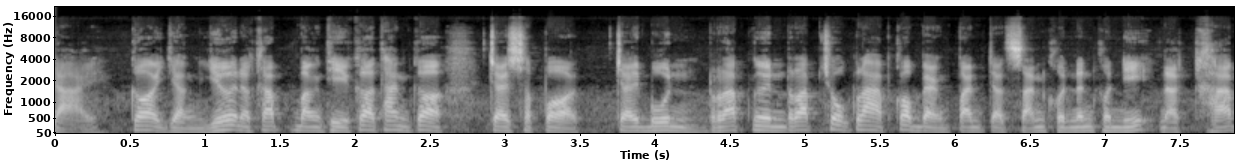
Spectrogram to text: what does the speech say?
จ่ายก็ยังเยอะนะครับ บางทีก็ท่านก็ใจสปอร์ต ใจบุญ รับเงินรับโชคลาภก็แบ่งปันจัดสรรคนนั้นคนนี้นะครับ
